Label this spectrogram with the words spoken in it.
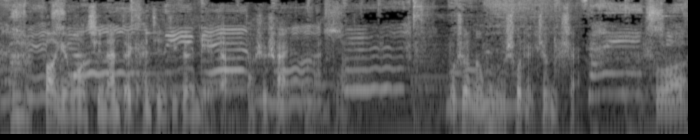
放眼望去，难得看见几个女的，倒是帅哥蛮多的。我说能不能说点正事儿？他说。”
